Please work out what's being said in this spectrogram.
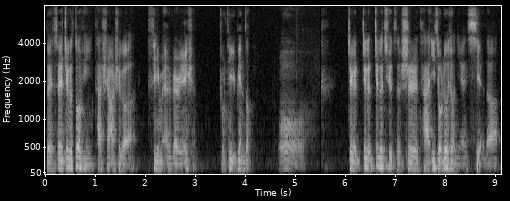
对，所以这个作品它实际上是个 theme and variation，主题与变奏。哦，这个这个这个曲子是他一九六九年写的，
